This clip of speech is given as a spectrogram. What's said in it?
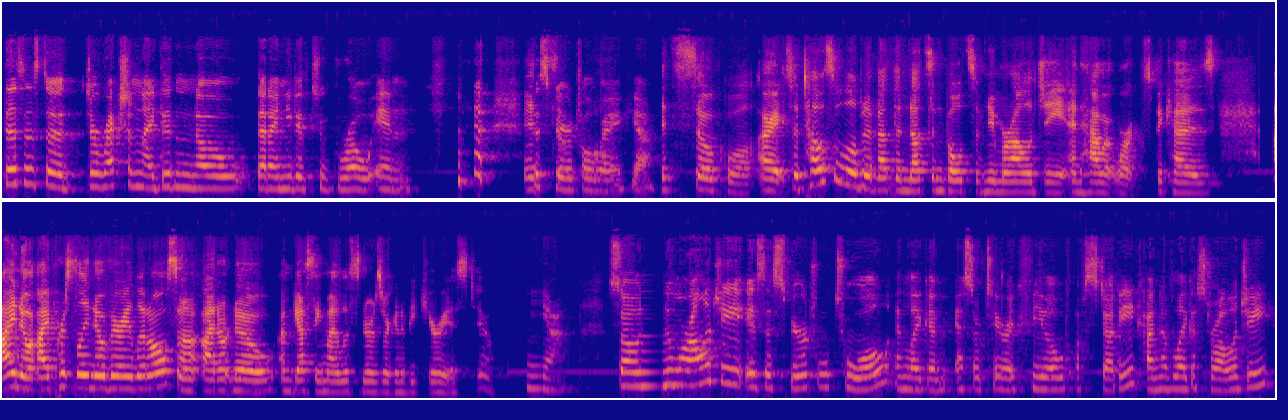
this is the direction i didn't know that i needed to grow in. The spiritual so cool. way yeah. It's so cool. All right so tell us a little bit about the nuts and bolts of numerology and how it works because i know i personally know very little so i don't know. I'm guessing my listeners are going to be curious too yeah. So numerology is a spiritual tool and like an esoteric field of study, kind of like astrology.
